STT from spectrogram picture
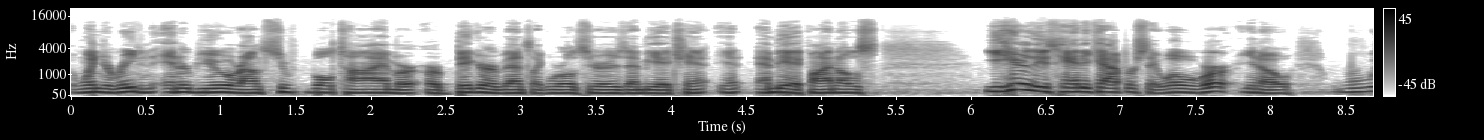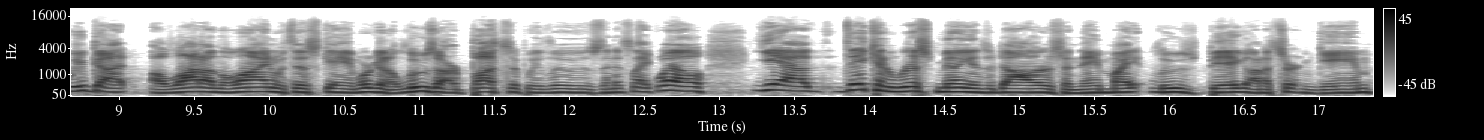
when you read an interview around Super Bowl time or, or bigger events like World Series, NBA NBA Finals. You hear these handicappers say, "Well, we're you know we've got a lot on the line with this game. We're going to lose our butts if we lose." And it's like, well, yeah, they can risk millions of dollars and they might lose big on a certain game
